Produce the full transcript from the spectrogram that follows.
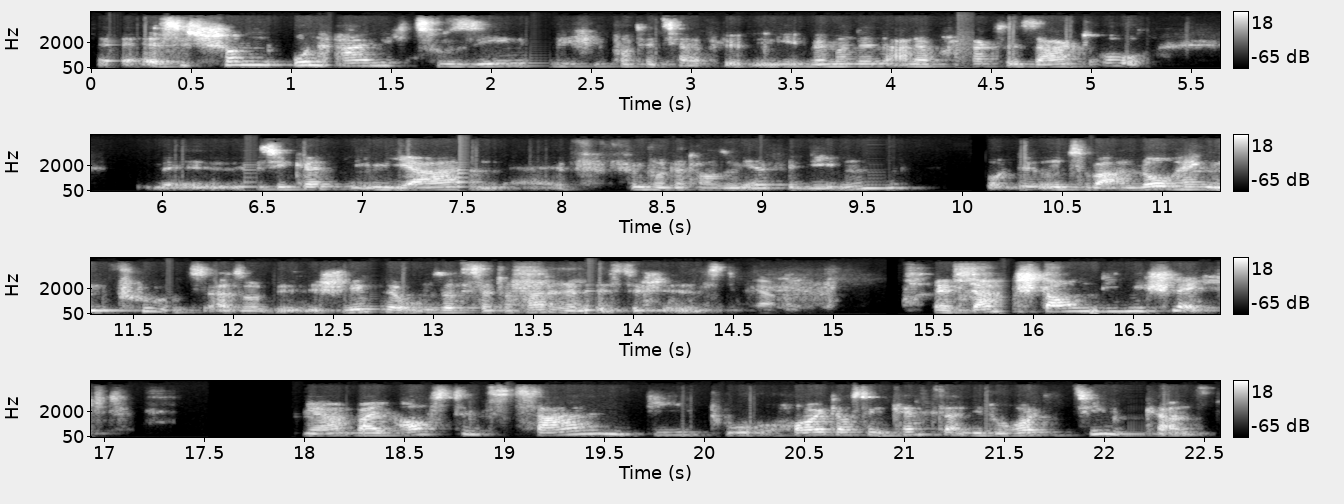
äh, es ist schon unheimlich zu sehen, wie viel Potenzial flöten geht. Wenn man in einer Praxis sagt, oh, äh, Sie könnten im Jahr 500.000 äh, mehr verdienen, und zwar low-hanging fruits, also schwebender Umsatz, der total realistisch ist, ja. dann staunen die nicht schlecht. Ja, weil aus den Zahlen, die du heute, aus den Kennzahlen, die du heute ziehen kannst,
